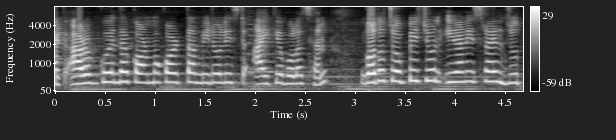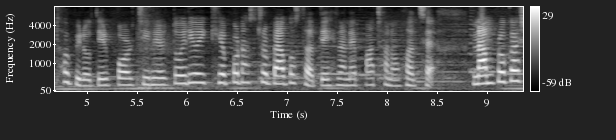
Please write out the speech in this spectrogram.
এক আরব গোয়েন্দা কর্মকর্তা মিডল ইস্ট আইকে বলেছেন, গত চব্বিশ জুন ইরান ইসরায়েল যুদ্ধবিরতির পর চীনের তৈরি ওই ক্ষেপণাস্ত্র ব্যবস্থা তেহরানে পাঠানো হয়েছে। নাম প্রকাশ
